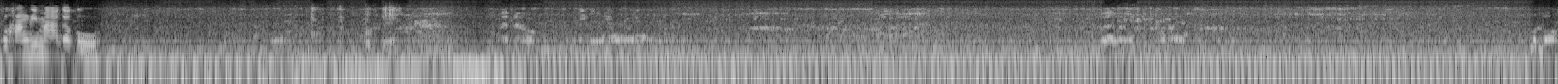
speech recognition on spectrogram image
ทุกครั้งที่มาก็กู แล้วไม่เกี่ยวรู้ด้วยว่าทำไมคนหลอก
